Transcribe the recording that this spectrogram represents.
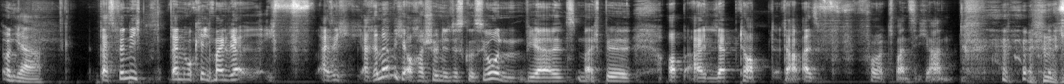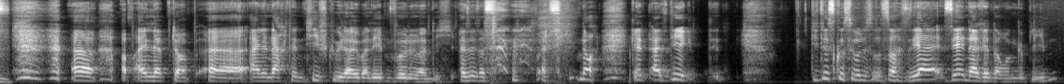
und ja. das finde ich dann okay. Ich meine, wir, ich, also ich erinnere mich auch an schöne Diskussionen, wie zum Beispiel, ob ein Laptop, also vor 20 Jahren, äh, ob ein Laptop äh, eine Nacht in Tiefkühler überleben würde oder nicht. Also das weiß ich noch. Also die, die Diskussion ist uns noch sehr, sehr in Erinnerung geblieben.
